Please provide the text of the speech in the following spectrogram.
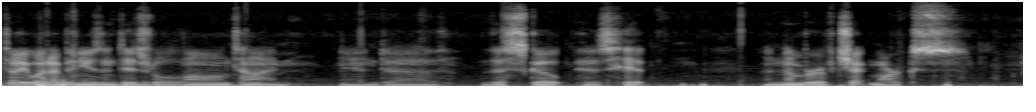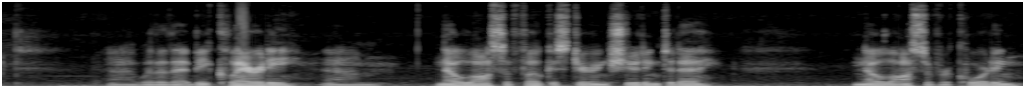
Tell you what, I've been using digital a long time, and uh, this scope has hit a number of check marks, uh, whether that be clarity, um, no loss of focus during shooting today, no loss of recording,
